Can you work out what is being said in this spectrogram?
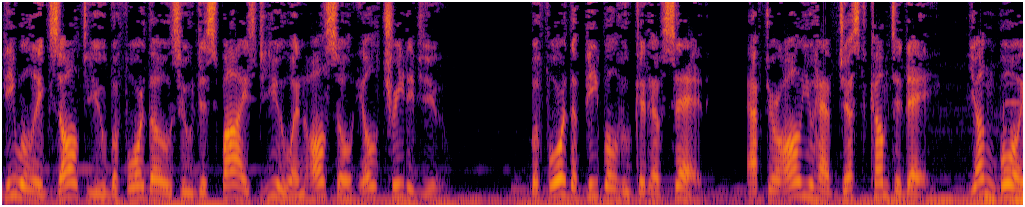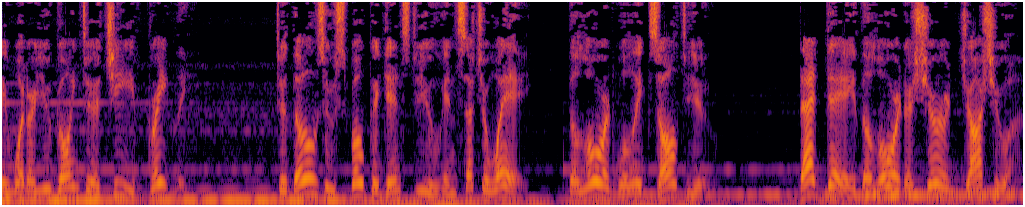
He will exalt you before those who despised you and also ill-treated you. Before the people who could have said, after all you have just come today, young boy what are you going to achieve greatly? To those who spoke against you in such a way, the Lord will exalt you. That day the Lord assured Joshua.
